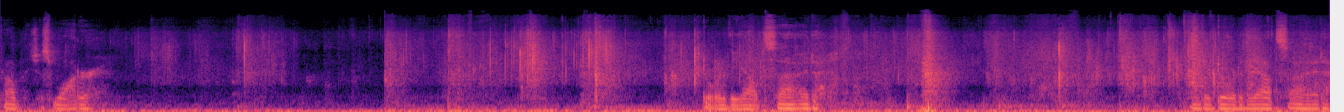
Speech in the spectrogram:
Probably just water. Door to the outside. Another door to the outside.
